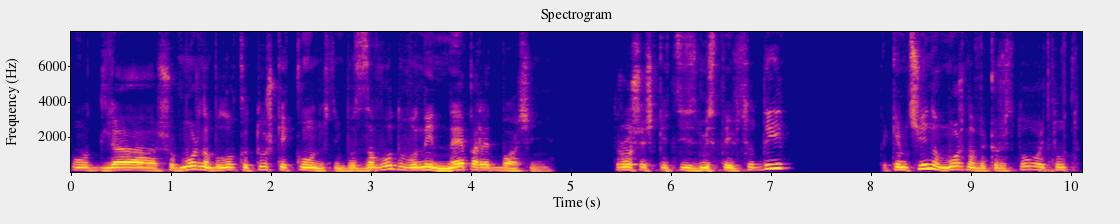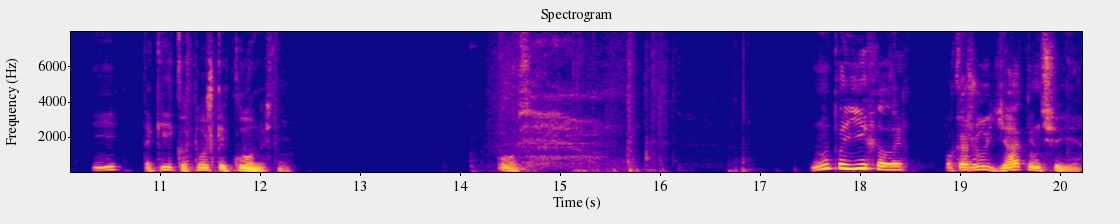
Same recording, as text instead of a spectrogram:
От, для, щоб можна було котушки конусні, бо з заводу вони не передбачені. Трошечки ці змістив сюди. Таким чином можна використовувати тут і такі котушки конусні. Ось. Ну, поїхали. Покажу, як він шиє.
